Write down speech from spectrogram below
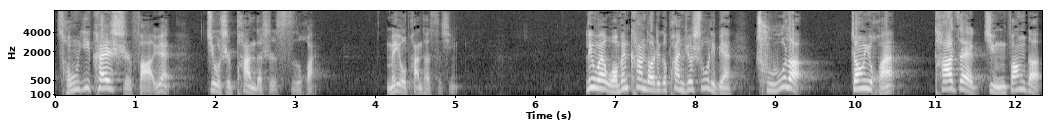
从一开始，法院就是判的是死缓，没有判他死刑。另外，我们看到这个判决书里边，除了张玉环他在警方的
